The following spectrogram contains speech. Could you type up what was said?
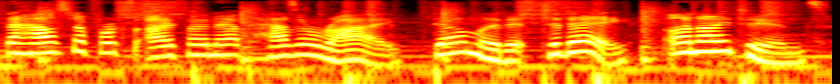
The How Stuff Works iPhone app has arrived. Download it today on iTunes.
